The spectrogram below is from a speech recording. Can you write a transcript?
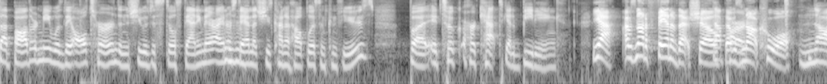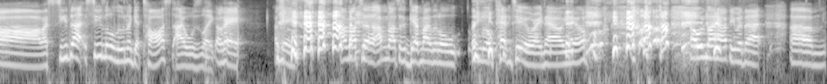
that bothered me was they all turned and she was just still standing there. I Mm-hmm. understand that she's kind of helpless and confused, but it took her cat to get a beating. Yeah, I was not a fan of that show. That That, was not cool. Nah, I see that. See little Luna get tossed. I was like, okay, okay, I'm about to. I'm about to get my little little pen too right now. You know, I was not happy with that. Um,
